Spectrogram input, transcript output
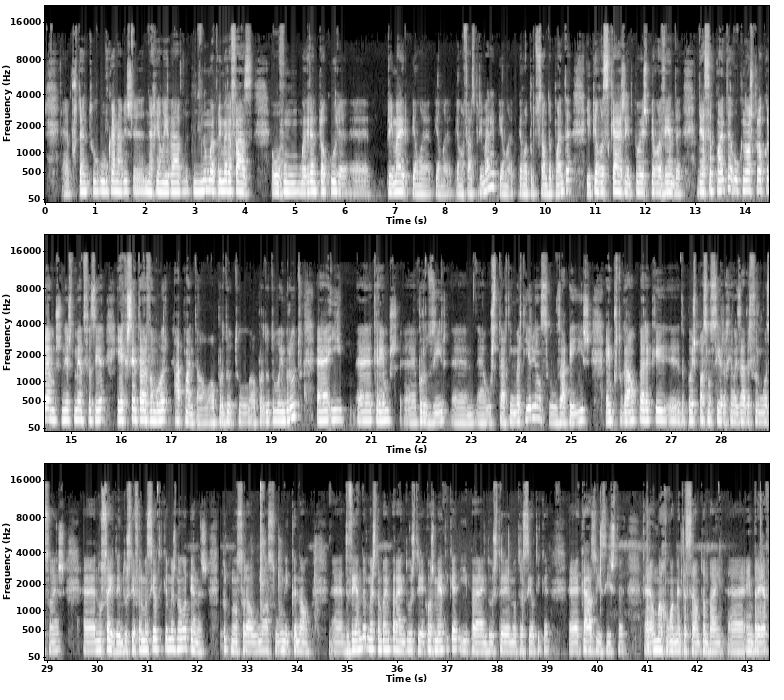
Portanto, o cannabis, na realidade, numa primeira fase, houve um, uma grande procura uh, primeiro pela, pela, pela fase primeira, pela, pela produção da planta e pela secagem, depois pela venda dessa planta, o que nós procuramos neste momento fazer é acrescentar valor à planta, ao, ao produto, ao produto em bruto uh, e uh, queremos uh, produzir os starting materials, os APIs, em Portugal para que depois possam ser realizadas formulações no seio da indústria farmacêutica, mas não apenas, porque não será o nosso único canal de venda, mas também para a indústria cosmética cosmética e para a indústria nutracêutica, eh, caso exista eh, uma regulamentação também eh, em breve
